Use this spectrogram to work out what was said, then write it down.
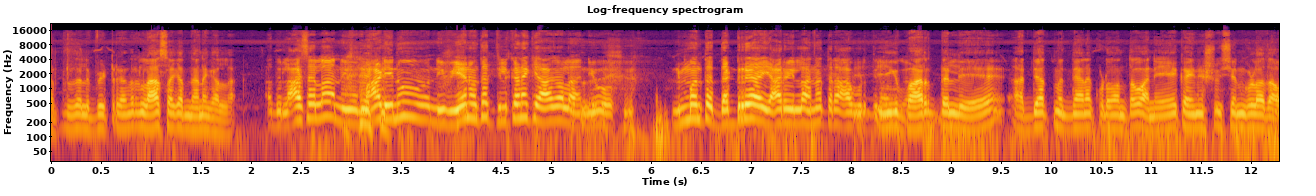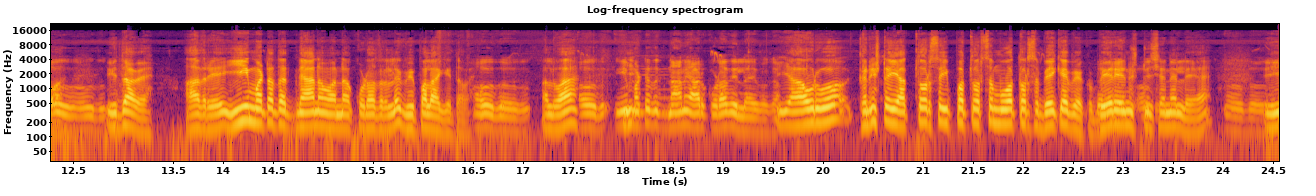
ಅರ್ಧದಲ್ಲಿ ಬಿಟ್ರಿ ಅಂದ್ರೆ ಲಾಸ್ ಆಗೋದು ನನಗಲ್ಲ. ಅದು ಲಾಸ್ ಅಲ್ಲ ನೀವು ಮಾಡಿನೂ ನೀವು ಏನು ಅಂತ ತಿಳ್ಕೊಳಕ್ಕೆ ಆಗಲ್ಲ. ನೀವು ನಿಮ್ಮಂತ ದಡ್ರೆ ಯಾರು ಇಲ್ಲ ಅನ್ನೋ ಥರ ಆಗ್ಬಿಡ್ತೀವಿ ಈಗ ಭಾರತದಲ್ಲಿ ಅಧ್ಯಾತ್ಮ ಜ್ಞಾನ ಕೊಡುವಂಥವು ಅನೇಕ ಇನ್ಸ್ಟಿಟ್ಯೂಷನ್ಗಳು ಅದಾವ. ಇದ್ದಾವೆ ಆದರೆ ಈ ಮಟ್ಟದ ಜ್ಞಾನವನ್ನು ಕೊಡೋದ್ರಲ್ಲಿ ವಿಫಲ ಆಗಿದ್ದಾವೆ ಹೌದು ಹೌದು. ಅಲ್ವಾ? ಹೌದು. ಈ ಮಟ್ಟದ ಜ್ಞಾನ ಯಾರು ಕೊಡೋದಿಲ್ಲ ಇವಾಗ. ಅವರು ಕನಿಷ್ಠ ಹತ್ತು ವರ್ಷ ಇಪ್ಪತ್ತು ವರ್ಷ ಮೂವತ್ತು ವರ್ಷ ಬೇಕೇ ಬೇಕು. ಬೇರೆ ಇನ್ಸ್ಟಿಟ್ಯೂಷನಲ್ಲಿ ಈ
